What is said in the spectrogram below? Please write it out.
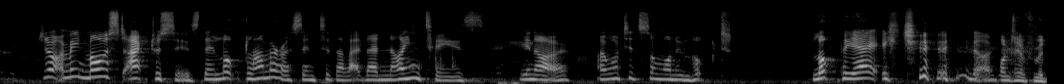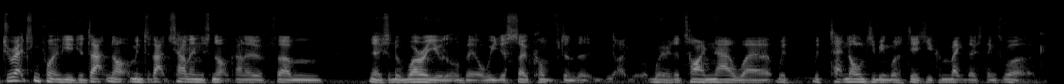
Do you know what I mean? Most actresses they look glamorous into the like their nineties. You know, I wanted someone who looked looked the age. you know. Again, from a directing point of view, did that not? I mean, did that challenge not kind of, um, you know, sort of worry you a little bit, or were you just so confident that we're at a time now where, with with technology being what it is, you can make those things work?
